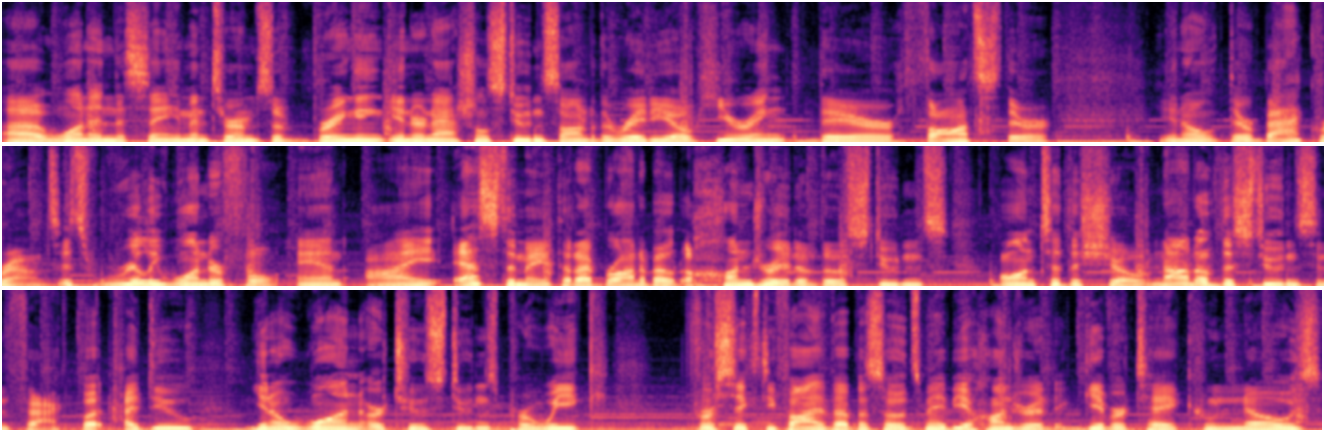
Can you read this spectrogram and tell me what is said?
uh, one and the same in terms of bringing international students onto the radio, hearing their thoughts, their you know, their backgrounds. It's really wonderful. And I estimate that I brought about a hundred of those students onto the show. Not of the students, in fact, but I do, you know, one or two students per week for 65 episodes, maybe 100, give or take, who knows.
